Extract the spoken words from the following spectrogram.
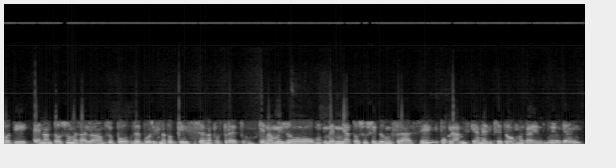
ότι έναν τόσο μεγάλο άνθρωπο δεν μπορείς να τον κλείσεις σε ένα πορτρέτο. Και νομίζω με μια τόσο σύντομη φράση υπογράμμισε και ανέδειξε το μεγαλείο του Μπελογιάννη.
